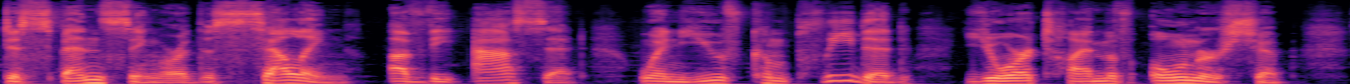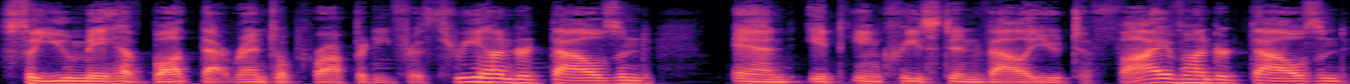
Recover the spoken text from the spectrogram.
dispensing or the selling of the asset when you've completed your time of ownership. So you may have bought that rental property for 300,000 and it increased in value to 500,000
